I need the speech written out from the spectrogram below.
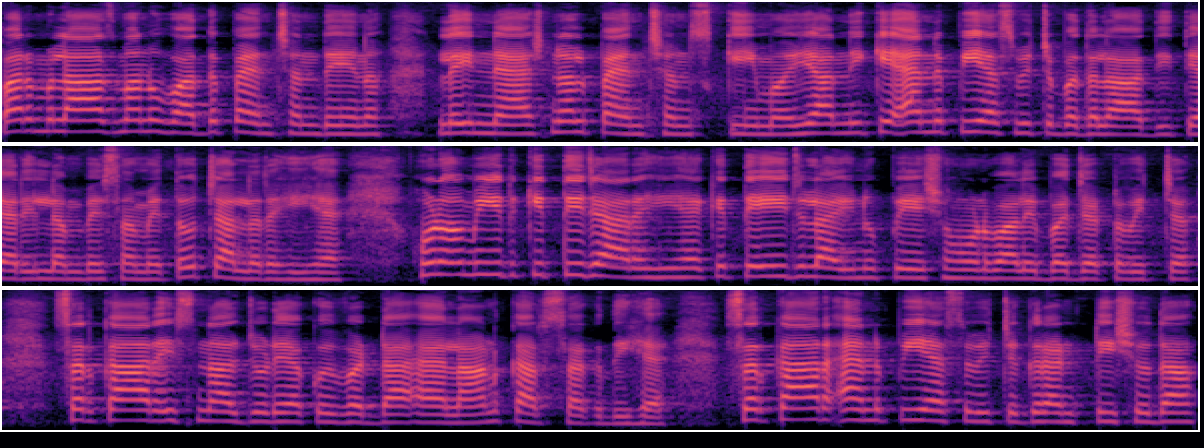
ਪਰ ਮੁਲਾਜ਼ਮਾਂ ਨੂੰ ਵੱਧ ਪੈਨਸ਼ਨ ਦੇਣ ਲਈ ਨੈਸ਼ਨਲ ਪੈਨਸ਼ਨ ਸਕੀਮ, ਯਾਨੀ ਕਿ ਐਨਪੀਐਸ ਵਿੱਚ ਬਦਲਾਅ ਦੀ ਤਿਆਰੀ ਲੰਬੇ ਸਮੇਂ ਤੋਂ ਚੱਲ ਰਹੀ ਹੈ। ਹੁਣ ਉਮੀਦ ਕੀਤੀ ਜਾ ਰਹੀ ਹੈ ਕਿ 23 ਜੁਲਾਈ ਨੂੰ ਪੇਸ਼ ਹੋਣ ਵਾਲੇ ਬਜਟ ਵਿੱਚ ਸਰਕਾਰ ਇਸ ਨਾਲ ਜੁੜਿਆ ਕੋਈ ਵੱਡਾ ਐਲਾਨ ਕਰ ਸਕਦੀ ਹੈ। ਸਰਕਾਰ ਐਨਪੀਐਸ ਵਿੱਚ ਗਰੰਟੀਸ਼ੁਦਾ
